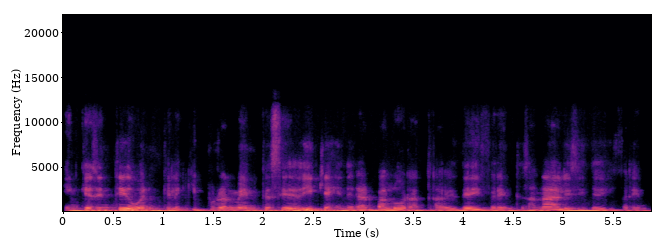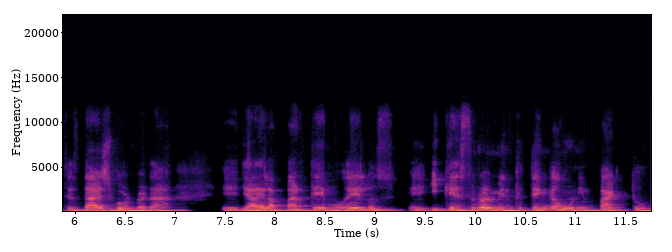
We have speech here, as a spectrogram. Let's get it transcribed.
¿En qué sentido? Bueno, que el equipo realmente se dedique a generar valor a través de diferentes análisis, de diferentes dashboards, ¿verdad? Eh, ya de la parte de modelos eh, y que esto realmente tenga un impacto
